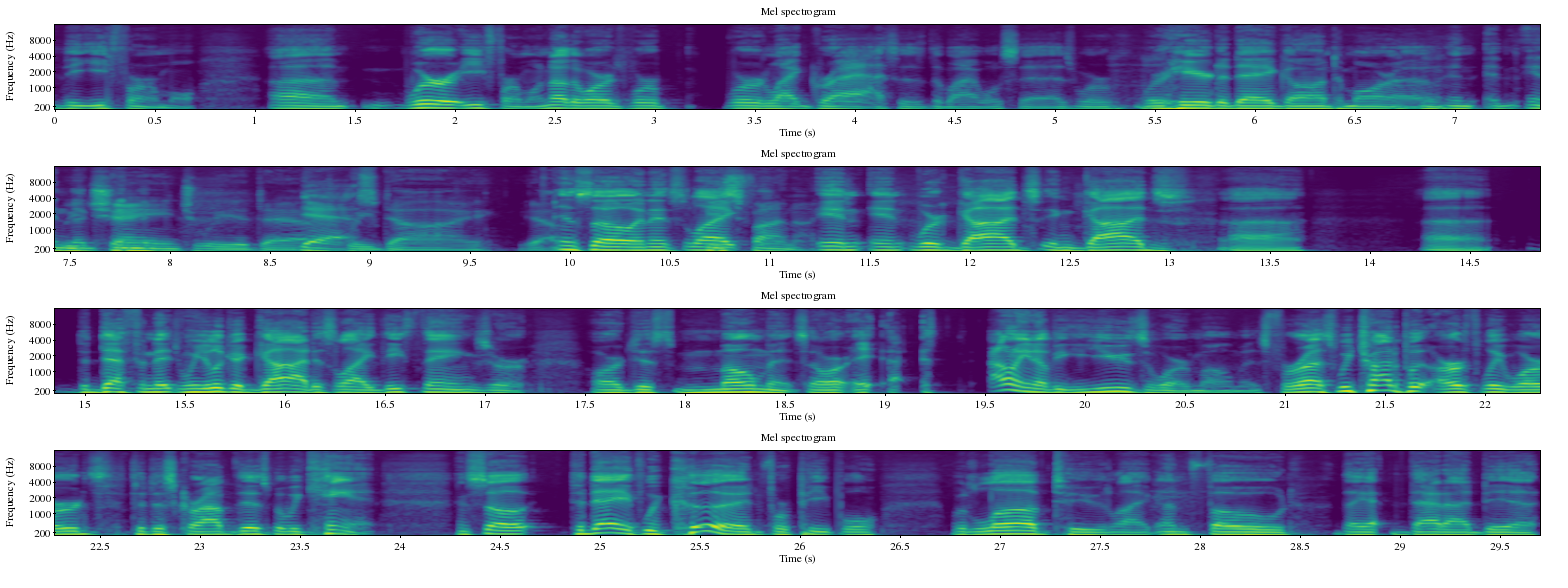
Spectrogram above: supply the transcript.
the ephemeral um, we're ephemeral. In other words, we're we're like grass, as the Bible says. We're mm-hmm. we're here today, gone tomorrow. Mm-hmm. And, and, and we the, change, the, we adapt, yes. we die. Yeah. And so, and it's like in in we're God's in God's uh, uh, the definition. When you look at God, it's like these things are are just moments, or it, I don't even know if you can use the word moments. For us, we try to put earthly words to describe this, but we can't. And so today, if we could, for people would love to like unfold that that idea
